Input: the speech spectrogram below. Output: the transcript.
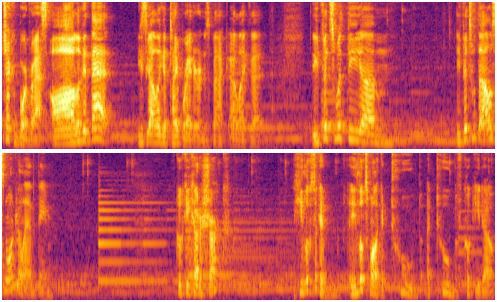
Checkerboard wrasse. Oh, look at that. He's got like a typewriter in his back. I like that. He fits with the, um, he fits with the Alice in Wonderland theme. Cookie cutter shark. He looks like a, he looks more like a tube, a tube of cookie dough.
